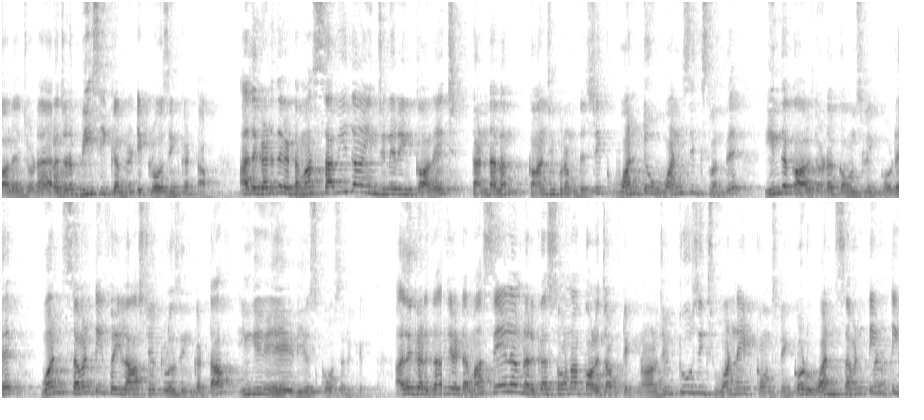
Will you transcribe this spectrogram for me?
காலேஜோட BC community closing cut off அதுக்கு அடுத்த கட்டமா Saveetha engineering college Thandalam Kanchipuram district one two one six வந்து இந்த காலேஜோட counselling code one seventy five last year closing cut off இங்கேயும் ஏஐடிஎஸ் கோர்ஸ் இருக்கு. அதுக்கு அடுத்த சேலம்ல இருக்க Sona college of technology two six one eight counselling code one seventy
